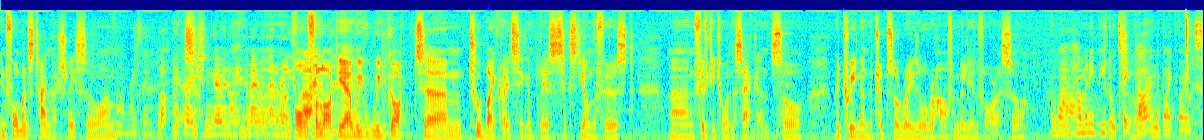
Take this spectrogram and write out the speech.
in four months' time, actually. So um, Oh, amazing. A lot of Yes. preparation going on at the moment then, ready for awful that. lot. Yeah, we've we've got um, two bike rides taking place, 60 on the first and 52 on the second. So between them, the trips will raise over half a million for us. So Oh, wow. How many people take stuff. part in the bike rides?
